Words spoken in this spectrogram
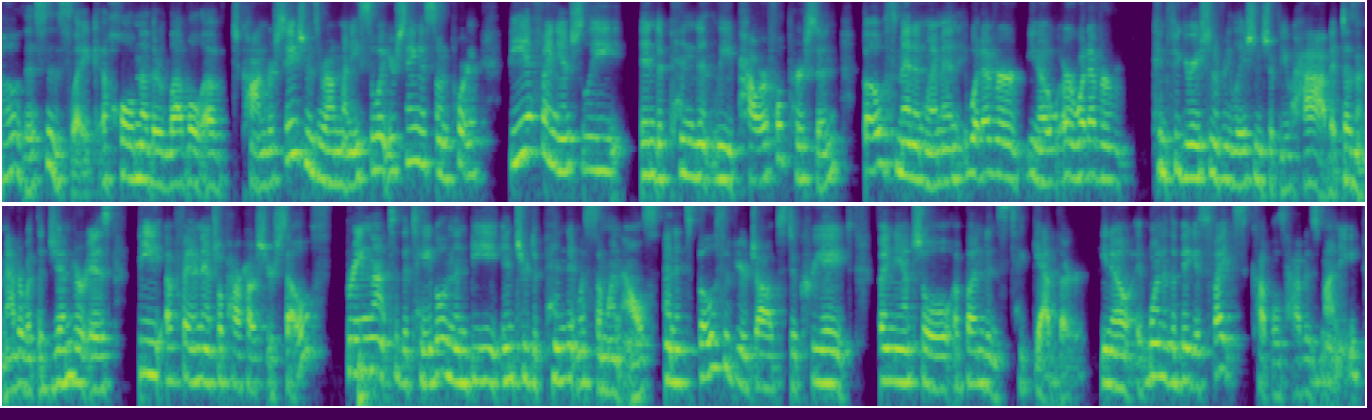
oh, this is like a whole nother level of conversations around money. So, what you're saying is so important. Be a financially independently powerful person, both men and women, whatever, you know, or whatever configuration of relationship you have. It doesn't matter what the gender is. Be a financial powerhouse yourself bring that to the table and then be interdependent with someone else. And it's both of your jobs to create financial abundance together. You know one of the biggest fights couples have is money.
